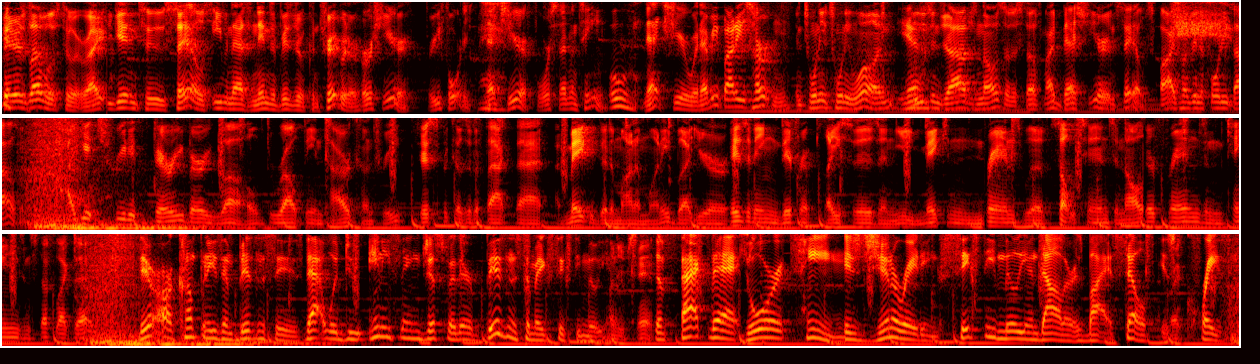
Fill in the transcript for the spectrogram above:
There's levels to it, right? You get into sales even as an individual contributor. First year, 340. Man. Next year, 417. Ooh. Next year, when everybody's hurting in 2021, yeah. losing jobs and all this other stuff, my best year in sales, 540,000. I get treated very, very well throughout the entire country just because of the fact that I make a good amount of money, but you're visiting different places and you're making friends with sultans and all their friends and kings and stuff like that. There are companies and businesses that would do anything just for their business to make 60 million. 100%. The fact that your team is generating 60 million dollars by itself is right. crazy.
